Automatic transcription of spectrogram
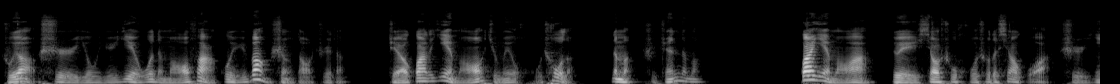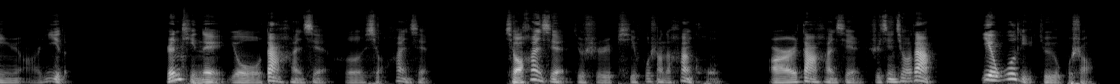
主要是由于腋窝的毛发过于旺盛导致的，只要刮了腋毛就没有狐臭了。那么是真的吗？刮腋毛啊，对消除狐臭的效果啊是因人而异的。人体内有大汗腺和小汗腺。小汗腺就是皮肤上的汗孔，而大汗腺直径较大，腋窝里就有不少。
